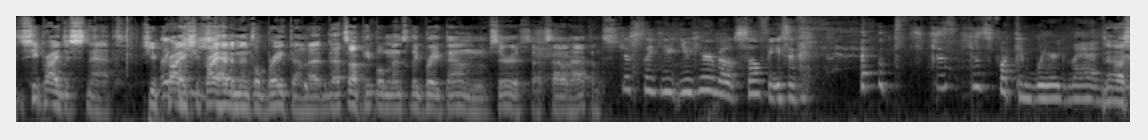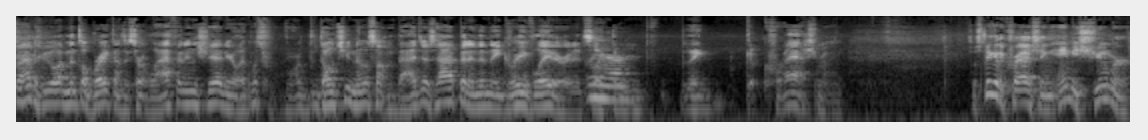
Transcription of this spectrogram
she probably just snapped. She probably, she probably had a mental breakdown. That, that's how people mentally break down. I'm serious. That's how it happens. Just like you, you hear about selfies and it's just just fucking weird, man. No, that's what happens. People have mental breakdowns. They start laughing and shit, and you're like, "What's? wrong? Don't you know something bad just happened?" And then they grieve later, and it's like Yeah. they're- they crash, man. So speaking of crashing, Amy Schumer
